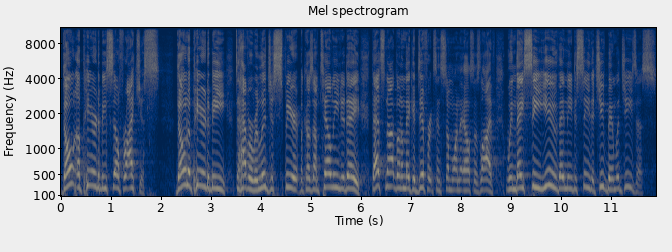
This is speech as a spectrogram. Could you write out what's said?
Don't appear to be self-righteous. Don't appear to be to have a religious spirit because I'm telling you today that's not going to make a difference in someone else's life. When they see you, they need to see that you've been with Jesus.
